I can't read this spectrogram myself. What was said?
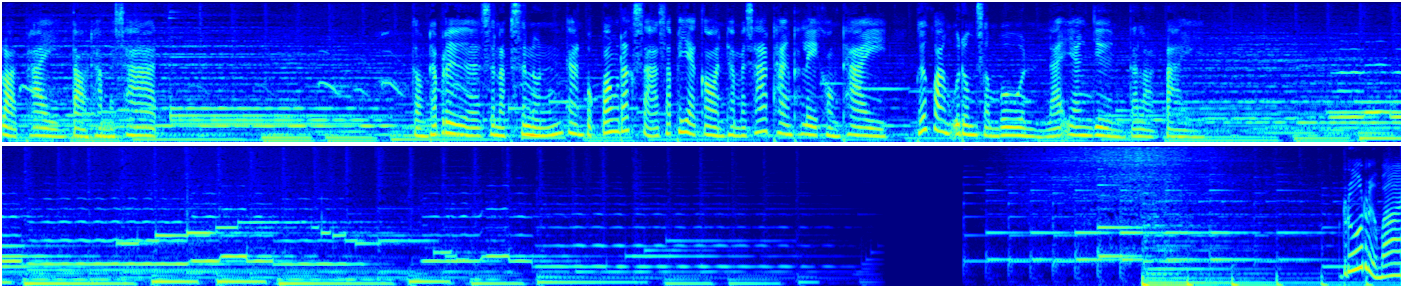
ปลอดภัยต่อธรรมชาติ กองทัพเรือสนับสนุนการปกป้องรักษาทรัพยากรธรรมชาติทางทะเลของไทย เพื่อความอุดมสมบูรณ์และยั่งยืนตลอดไปรู้หรือไม่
